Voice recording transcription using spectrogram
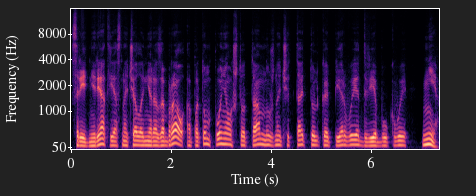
Средний ряд я сначала не разобрал, а потом понял, что там нужно читать только первые две буквы «не».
